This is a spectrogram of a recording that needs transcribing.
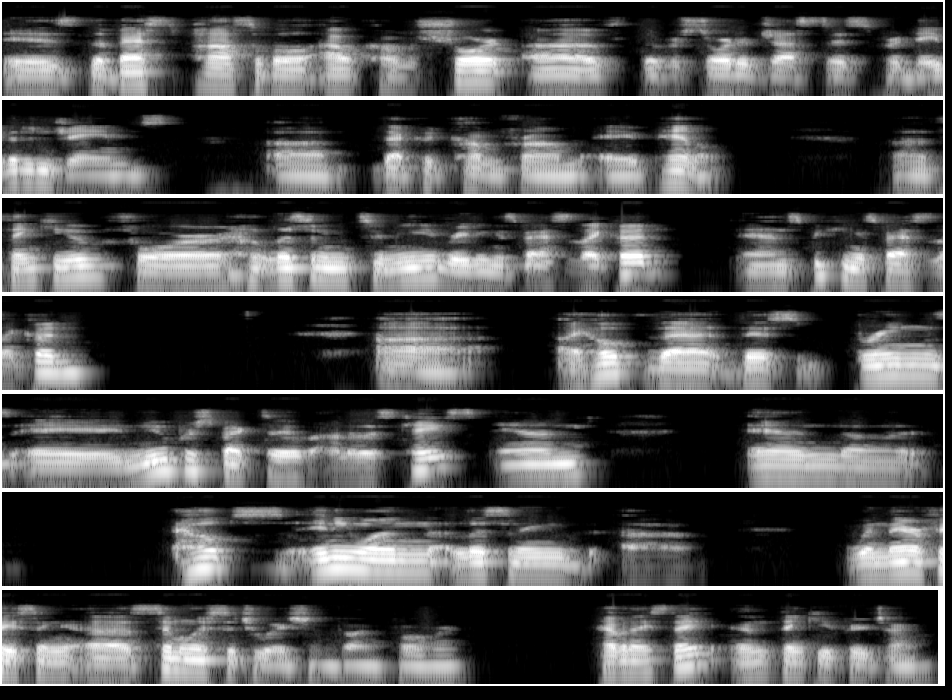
is the best possible outcome short of the restorative justice for David and James uh, that could come from a panel. Uh, thank you for listening to me reading as fast as I could and speaking as fast as I could. Uh, I hope that this brings a new perspective onto this case and and uh, helps anyone listening uh, when they're facing a similar situation going forward. Have a nice day and thank you for your time.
